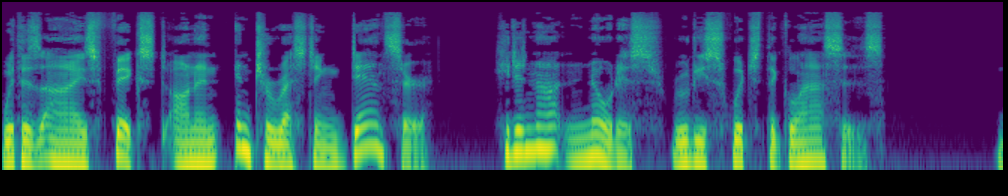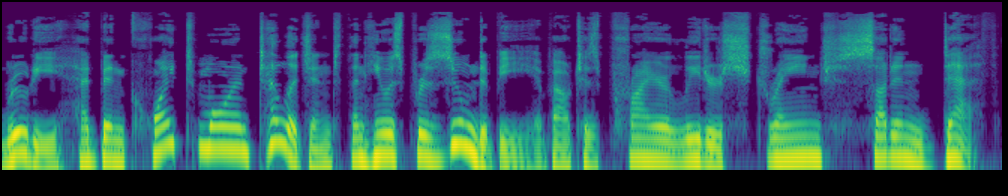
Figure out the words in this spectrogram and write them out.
with his eyes fixed on an interesting dancer, he did not notice Rudy switch the glasses. Rudy had been quite more intelligent than he was presumed to be about his prior leader's strange, sudden death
